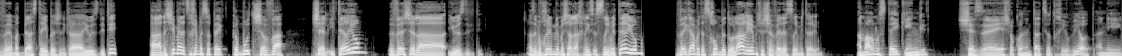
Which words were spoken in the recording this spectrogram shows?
ומטבע stable שנקרא USDT. האנשים האלה צריכים לספק כמות שווה של איתריום ושל ה-USDT. אז הם יכולים למשל להכניס 20 איתריום, וגם את הסכום בדולרים ששווה ל-20 איתריום. אמרנו staking, שזה, יש לו קונוטציות חיוביות. אני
